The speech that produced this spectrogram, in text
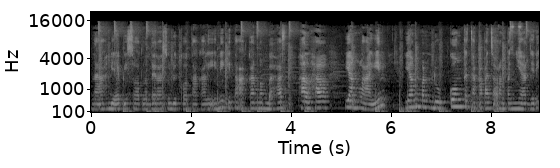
nah di episode Lentera Sudut Kota kali ini kita akan membahas hal-hal yang lain yang mendukung kecakapan seorang penyiar. Jadi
